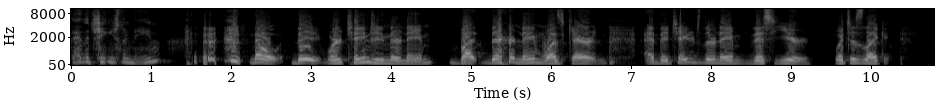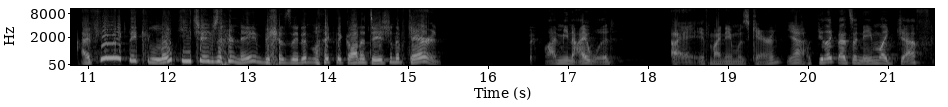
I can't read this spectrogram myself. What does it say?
They had to change their name. no, they were changing their name, but their name was Karen, and they changed their name this year, which is like, I feel like they low key changed their name because they didn't like the connotation of Karen. I mean, I would. I, if my name was Karen, yeah, I feel like that's a name like Jeff,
